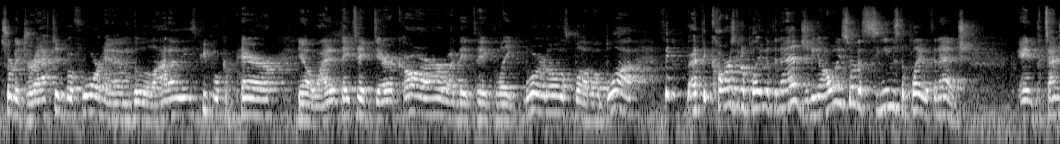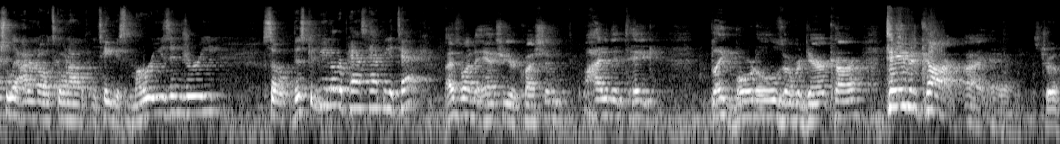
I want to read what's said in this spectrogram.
sort of drafted before him, who a lot of these people compare, you know, why did they take Derek Carr? Why did they take Blake Bortles? Blah, blah, blah. I think, I think Carr's going to play with an edge, and he always sort of seems to play with an edge. And potentially, I don't know what's going on with Latavius Murray's injury. So this could be another pass happy attack. I just wanted to answer your question. Why did it take Blake Bortles over Derek Carr? David Carr. All right. Anyway. It's true.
